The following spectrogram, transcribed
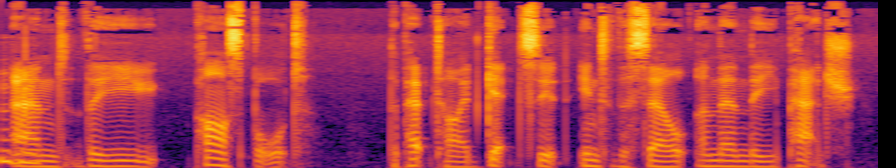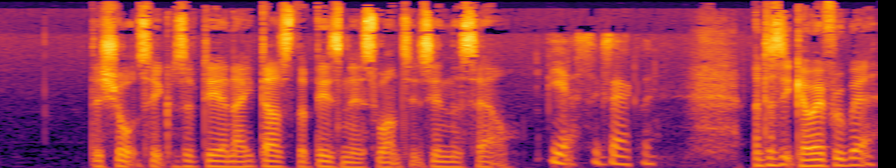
mm-hmm. and the passport, the peptide, gets it into the cell, and then the patch, the short sequence of DNA, does the business once it's in the cell. Yes, exactly. And does it go everywhere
